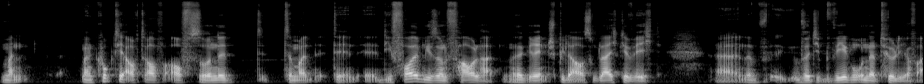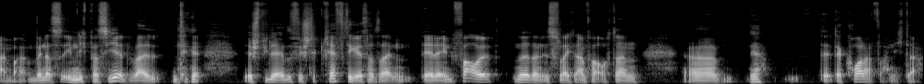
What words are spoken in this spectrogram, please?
man, man guckt ja auch drauf auf so eine die, die Folgen, die so ein Foul hat. Ne, gerät ein Spieler aus dem Gleichgewicht äh, wird die Bewegung unnatürlich auf einmal. Und wenn das eben nicht passiert, weil der Spieler so viel kräftiger ist als ein, der, der ihn fault, ne, dann ist vielleicht einfach auch dann äh, ja, der, der Call einfach nicht da.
